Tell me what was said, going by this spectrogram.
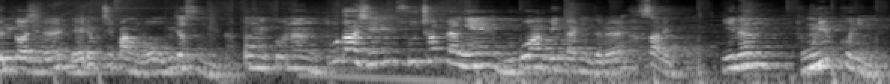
근거지를 내륙 지방으로 옮겼습니다. 독립군은 또다시 수천 명의 무고한 민간인들을 학살했고 이는 독립군이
